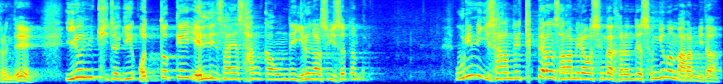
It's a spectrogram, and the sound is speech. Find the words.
그런데 이런 기적이 어떻게 엘리사의 상 가운데 일어날 수 있었단 말이에요. 우리는 이 사람들이 특별한 사람이라고 생각하는데 성경은 말합니다.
